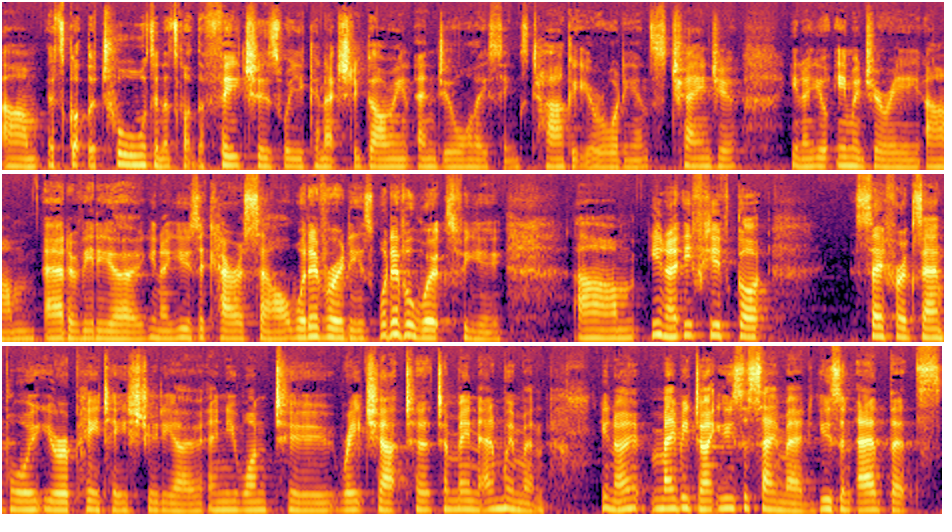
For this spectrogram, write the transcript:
um, it's got the tools and it's got the features where you can actually go in and do all these things. Target your audience, change your you know your imagery, um, add a video, you know, use a carousel, whatever it is, whatever works for you. Um, you know, if you've got say, for example, you're a PT studio and you want to reach out to, to men and women, you know, maybe don't use the same ad. Use an ad that's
